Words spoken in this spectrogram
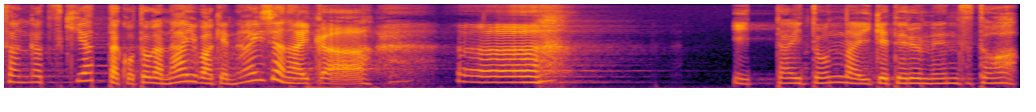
さんが付き合ったことがないわけないじゃないか。あー。一体どんなイケてるメンズと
